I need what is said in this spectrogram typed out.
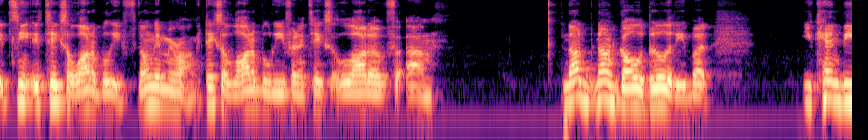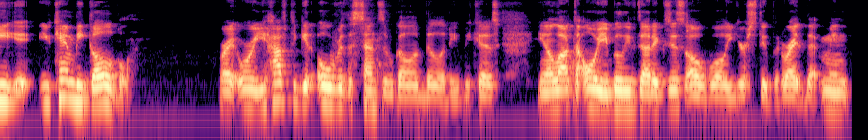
it it takes a lot of belief. Don't get me wrong; it takes a lot of belief, and it takes a lot of um, not not gullibility, but you can be you can be gullible, right? Or you have to get over the sense of gullibility because you know a lot of oh you believe that exists oh well you're stupid right? That, I mean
